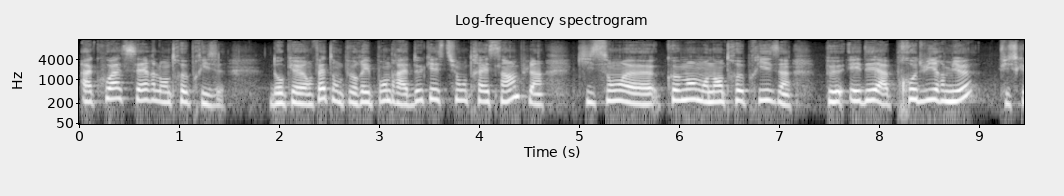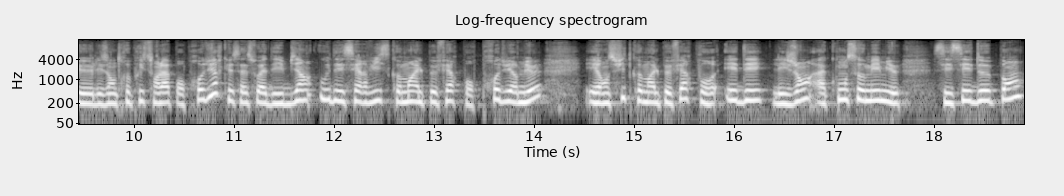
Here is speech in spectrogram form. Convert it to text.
à quoi sert l'entreprise. Donc euh, en fait, on peut répondre à deux questions très simples qui sont euh, comment mon entreprise peut aider à produire mieux puisque les entreprises sont là pour produire, que ce soit des biens ou des services, comment elle peut faire pour produire mieux, et ensuite comment elle peut faire pour aider les gens à consommer mieux. C'est ces deux pans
